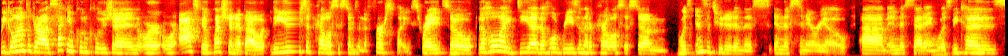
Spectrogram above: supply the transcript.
we go on to draw a second conclusion or, or ask a question about the use of parallel systems in the first place, right? So the whole idea, the whole reason that a parallel system was instituted in this in this scenario, um, in this setting, was because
